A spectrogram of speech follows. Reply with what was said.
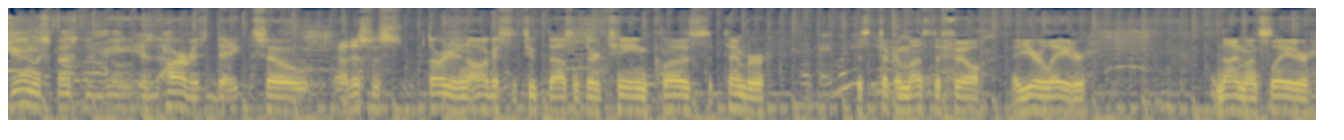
June was supposed to be his harvest date, so uh, this was started in August of 2013, closed September Okay, This took a month to fill. A year later, nine months later,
